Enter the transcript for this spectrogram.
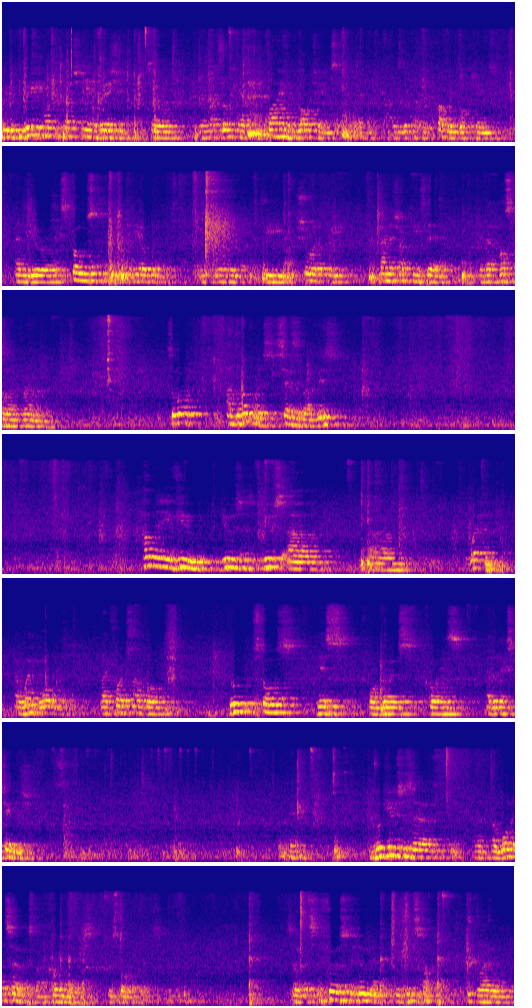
we really want to touch the innovation. So we're not looking at private blockchains, we're looking at public blockchains, and you're exposed to the open. And we want to be sure that we manage our keys there in that hostile environment. So what Antonopoulos says about this How many of you use use um, um, web a web wallet? Like for example, who stores his or hers coins at an exchange? Okay. Who uses a, a, a wallet service like Coinbase to store coins? So that's the first to do that. We should stop right away.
